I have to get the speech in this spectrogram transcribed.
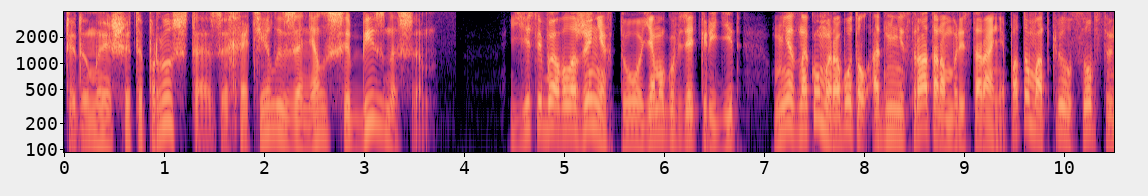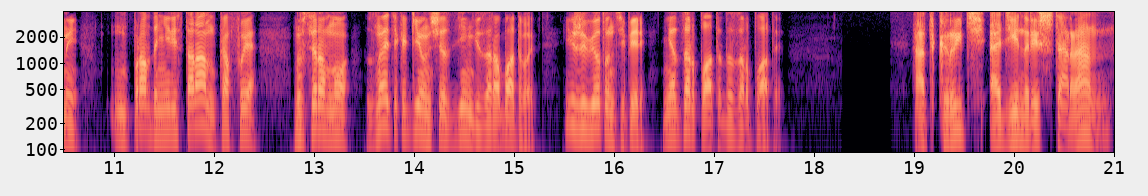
Ты думаешь, это просто захотел и занялся бизнесом? Если вы о вложениях, то я могу взять кредит. У меня знакомый работал администратором в ресторане, потом открыл собственный, правда не ресторан, кафе, но все равно, знаете, какие он сейчас деньги зарабатывает? И живет он теперь не от зарплаты до зарплаты. Открыть один ресторан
